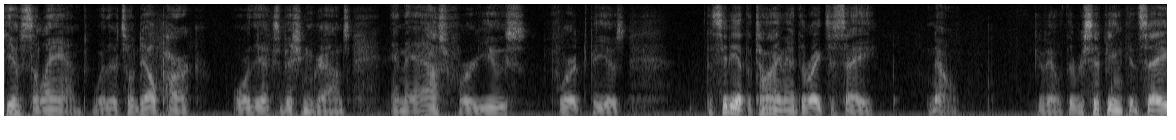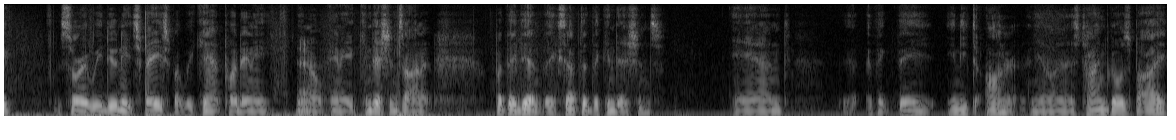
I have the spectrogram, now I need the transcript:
gives the land, whether it's Odell Park or the exhibition grounds, and they ask for use for it to be used, the city at the time had the right to say no. You know, the recipient can say, "Sorry, we do need space, but we can't put any you Yeah. know any conditions on it." But they didn't. They accepted the conditions, and I think they you need to honor it. You know, and as time goes by,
